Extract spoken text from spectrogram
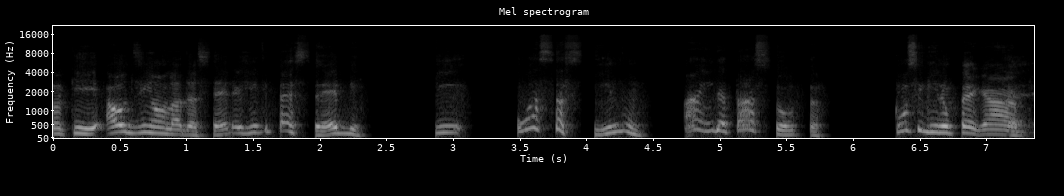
Só que ao desenrolar da série, a gente percebe que o assassino ainda está solto. Conseguiram pegar É.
